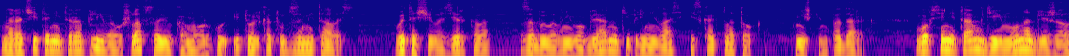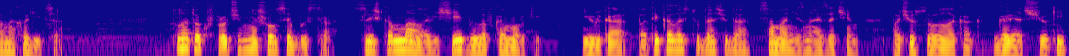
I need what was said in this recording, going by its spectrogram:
нарочито неторопливо ушла в свою коморку и только тут заметалась. Вытащила зеркало, забыла в него глянуть и принялась искать платок, Мишкин подарок. Вовсе не там, где ему надлежало находиться. Платок, впрочем, нашелся быстро. Слишком мало вещей было в коморке. Юлька потыкалась туда-сюда, сама не зная зачем, почувствовала, как горят щеки,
